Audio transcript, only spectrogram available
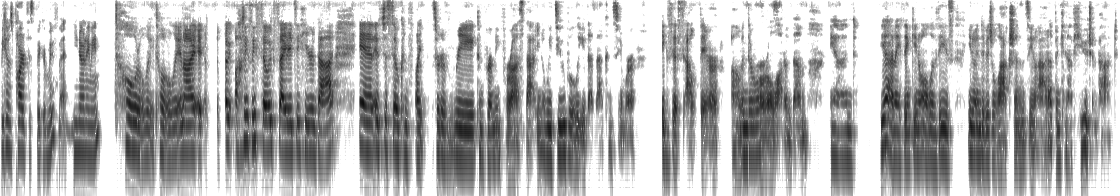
becomes part of this bigger movement. You know what I mean? Totally, totally. And I, I obviously so excited to hear that. And it's just so conf- like sort of reconfirming for us that, you know, we do believe that that consumer exists out there. Um, and there are a lot of them. And yeah, and I think, you know, all of these, you know, individual actions, you know, add up and can have huge impact.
